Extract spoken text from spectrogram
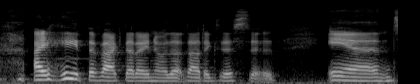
I hate the fact that I know that that existed. And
